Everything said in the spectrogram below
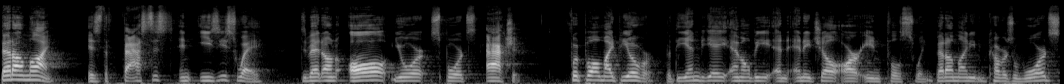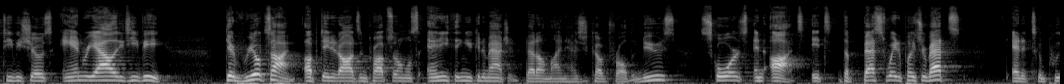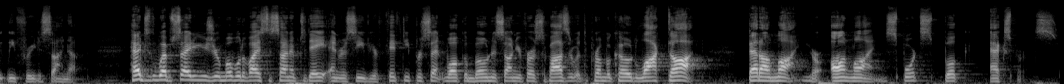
Bet Online is the fastest and easiest way to bet on all your sports action. Football might be over, but the NBA, MLB, and NHL are in full swing. BetOnline even covers awards, TV shows, and reality TV. Get real-time, updated odds and props on almost anything you can imagine. BetOnline has you covered for all the news, scores, and odds. It's the best way to place your bets, and it's completely free to sign up. Head to the website or use your mobile device to sign up today and receive your 50% welcome bonus on your first deposit with the promo code LOCKED. Bet online, your online sportsbook experts.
